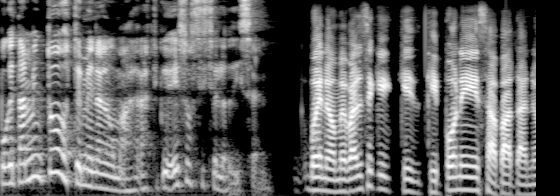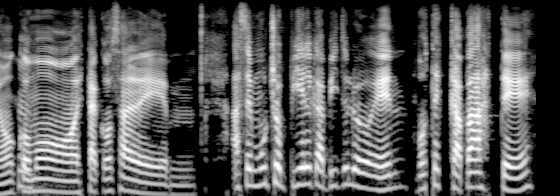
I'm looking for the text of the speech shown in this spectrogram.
porque también todos temen algo más drástico, y eso sí se lo dicen. Bueno, me parece que, que, que pone esa pata, ¿no? Como esta cosa de... mm, Hace mucho pie el capítulo en... Vos te escapaste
